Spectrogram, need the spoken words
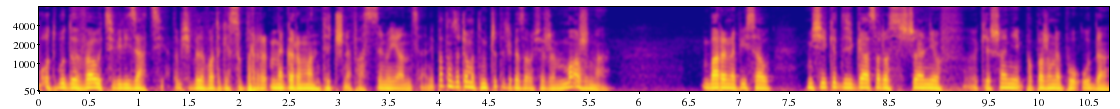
odbudowywały cywilizację. To mi się wydawało takie super, mega romantyczne, fascynujące. I potem zacząłem o tym czytać, okazało się, że można. Barry napisał, mi się kiedyś gaz rozszczelnił w kieszeni, poparzone pół uda.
